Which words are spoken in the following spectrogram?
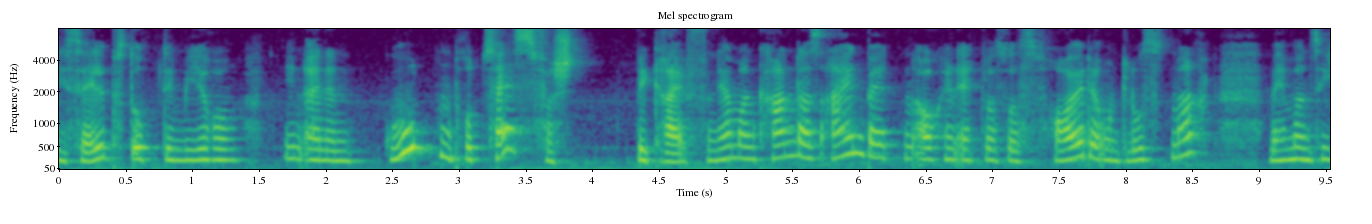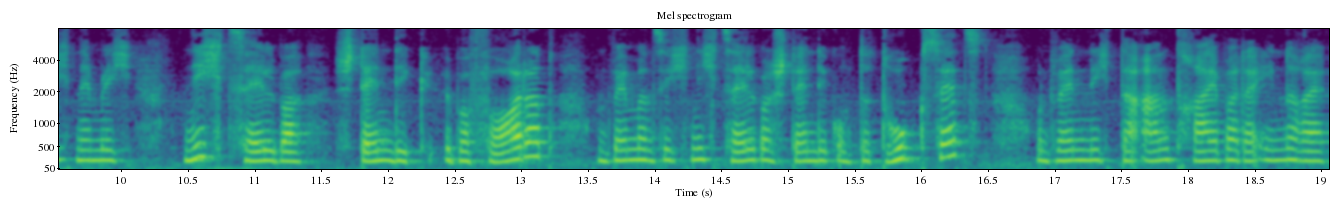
die Selbstoptimierung in einen guten Prozess begreifen. Ja, man kann das einbetten auch in etwas, was Freude und Lust macht, wenn man sich nämlich nicht selber ständig überfordert und wenn man sich nicht selber ständig unter Druck setzt und wenn nicht der Antreiber der innere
